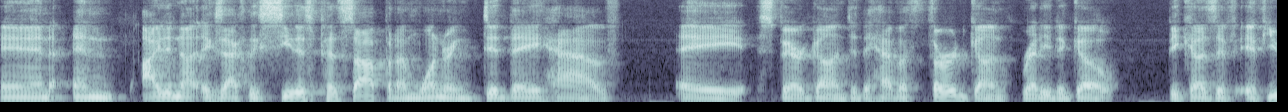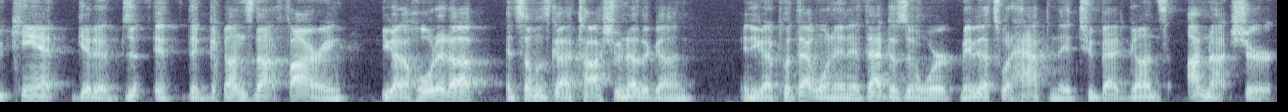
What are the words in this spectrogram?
and and I did not exactly see this pit stop, but I'm wondering, did they have a spare gun? Did they have a third gun ready to go? Because if if you can't get a if the gun's not firing, you got to hold it up, and someone's got to toss you another gun, and you got to put that one in. If that doesn't work, maybe that's what happened. They had two bad guns. I'm not sure,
